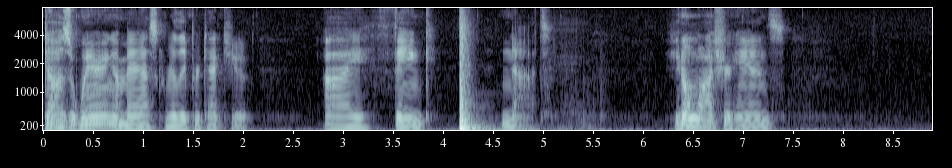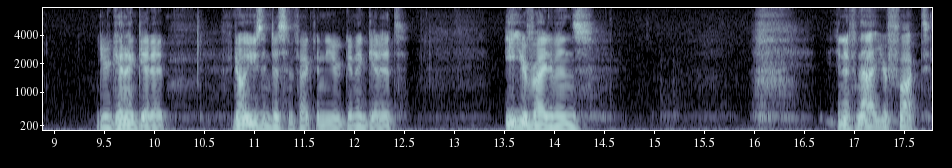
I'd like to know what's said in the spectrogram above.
Does wearing a mask really protect you? I think not. If you don't wash your hands, you're going to get it. If you don't use a disinfectant, you're going to get it. Eat your vitamins. And if not, you're fucked.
